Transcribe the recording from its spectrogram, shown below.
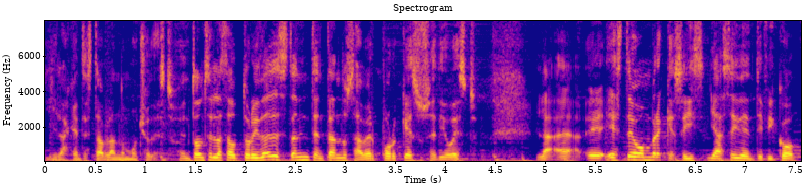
y la gente está hablando mucho de esto. Entonces las autoridades están intentando saber por qué sucedió esto. Eh, este hombre que se, ya se identificó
